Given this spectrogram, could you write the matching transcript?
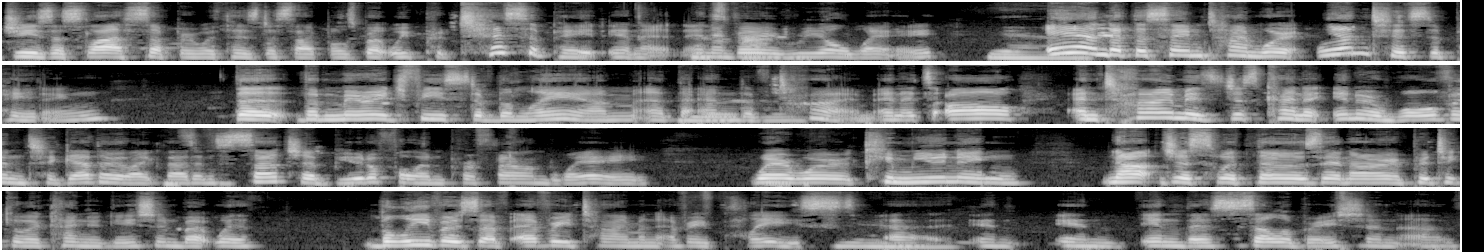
Jesus' Last Supper with his disciples, but we participate in it in That's a very right. real way. Yeah. And at the same time, we're anticipating the the marriage feast of the lamb at the mm-hmm. end of time and it's all and time is just kind of interwoven together like that in such a beautiful and profound way where mm-hmm. we're communing not just with those in our particular congregation but with believers of every time and every place yeah. uh, in in in this celebration of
